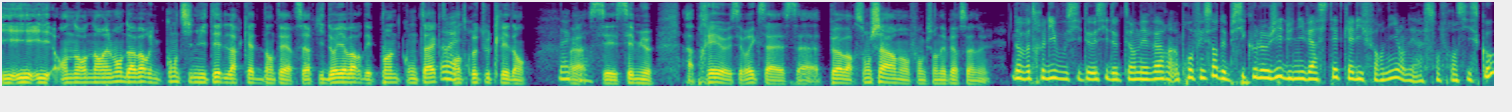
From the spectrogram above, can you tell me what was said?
il, on normalement doit avoir une continuité de l'arcade dentaire c'est-à-dire qu'il doit y avoir des points de contact Ouais. entre toutes les dents voilà, c'est mieux après euh, c'est vrai que ça ça peut avoir son charme en fonction des personnes oui. Dans votre livre, vous citez aussi Dr Never, un professeur de psychologie de l'Université de Californie, on est à San Francisco.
